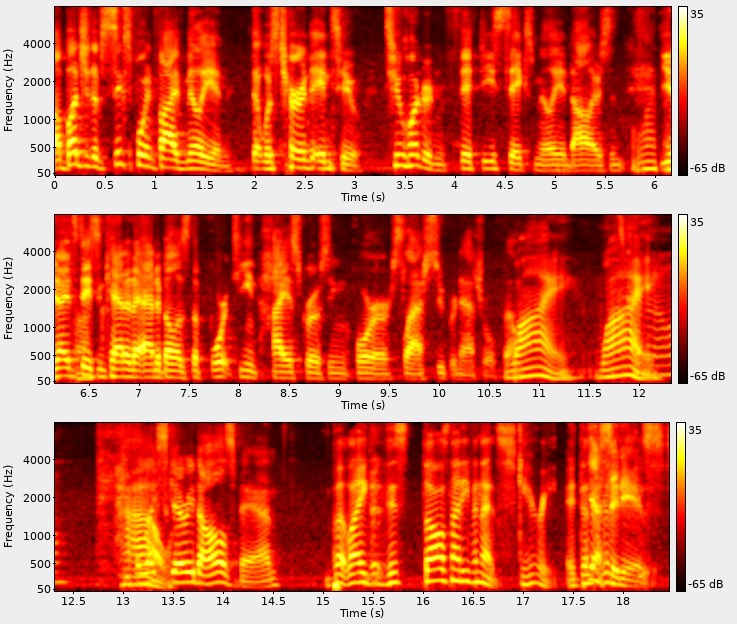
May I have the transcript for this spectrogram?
A budget of 6.5 million that was turned into 256 million dollars. In the United fuck? States and Canada, Annabelle is the 14th highest grossing horror slash supernatural film. Why? Why? Criminal. People How? like scary dolls, man. but like The- this doll's not even that scary. It doesn't. Yes, really it do- is.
